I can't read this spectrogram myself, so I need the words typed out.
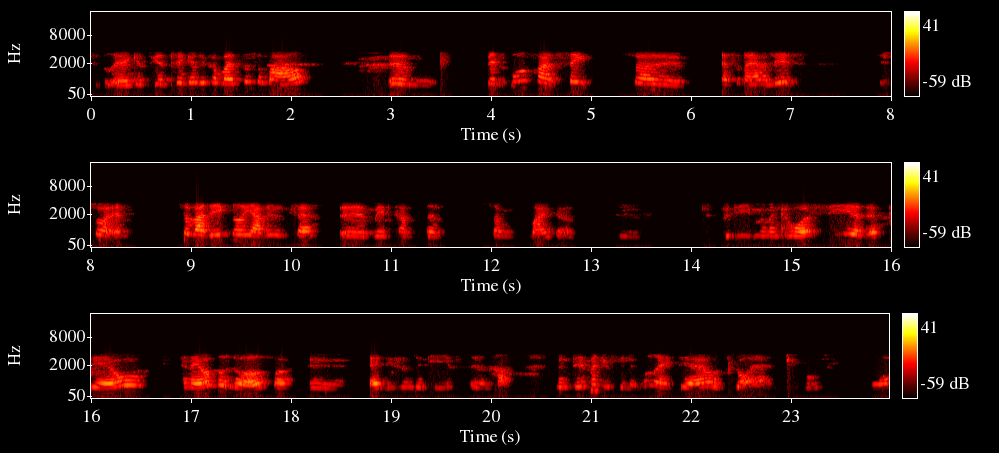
Det ved jeg ikke. Jeg, jeg tænker, det kommer altså så meget. Øhm, men udefra set, så øh, altså når jeg har læst historien, så var det ikke noget, jeg ville tage øh, med et selv som mig gør. Mm. Fordi, men man kan jo også sige, at, at det er jo, han er jo blevet løjet for, øh, at ligesom den eneste, han har. Men det, man jo finder ud af, det er jo, at Gloria er hans biologiske mor.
